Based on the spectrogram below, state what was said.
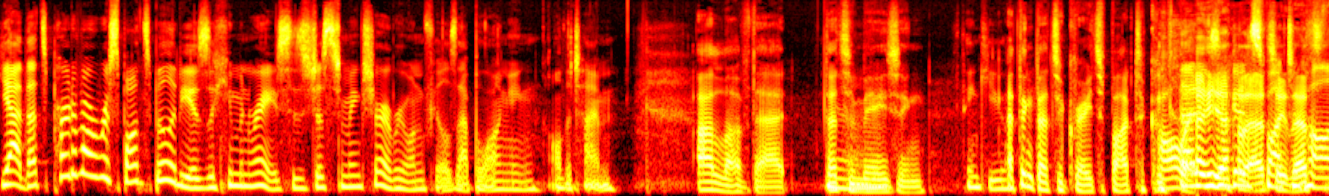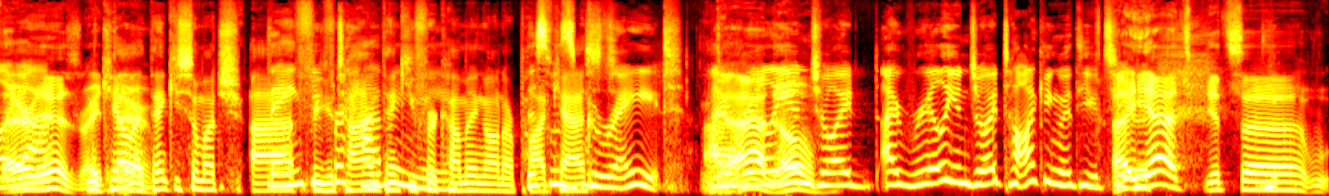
yeah, that's part of our responsibility as a human race is just to make sure everyone feels that belonging all the time. I love that. That's Yeah. amazing. Thank you. I think that's a great spot to call That it. is a good that's spot like, to that's, call it, There yeah. it is, right Mikaila, there. thank you so much uh, Thank for you your for time. Thank you having for me. coming on our podcast. This was great. Yeah, I really no. enjoyed I really enjoyed talking with you too. Uh, yeah, it's it's. Uh, w-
